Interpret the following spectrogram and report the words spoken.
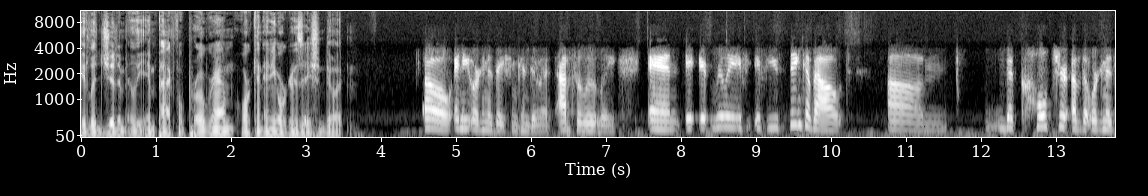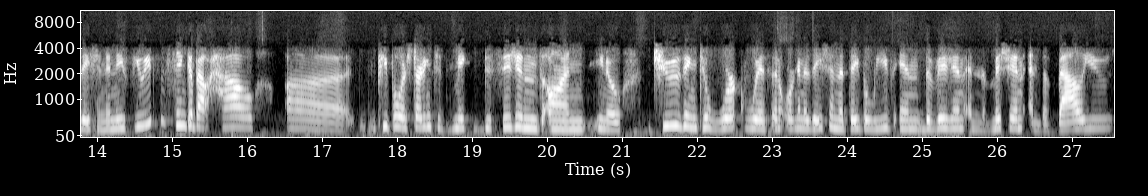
a legitimately impactful program, or can any organization do it? Oh, any organization can do it. Absolutely. And it, it really, if, if you think about um, the culture of the organization, and if you even think about how uh, people are starting to make decisions on, you know, choosing to work with an organization that they believe in the vision and the mission and the values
